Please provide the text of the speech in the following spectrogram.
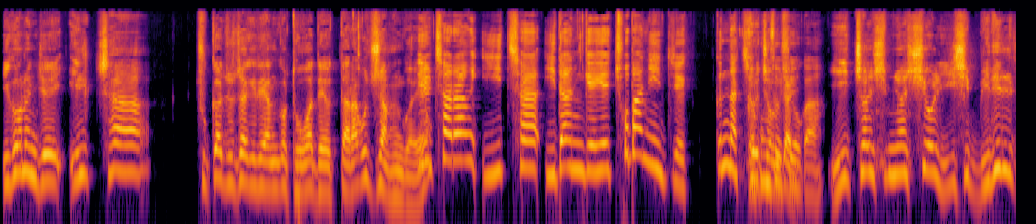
이거는 이제 1차 주가 조작에 대한 걸 도가 되었다라고 주장한 거예요. 1차랑 2차 2단계의 초반이 이제 끝났죠. 그렇죠. 공소시효가. 2010년 10월 21일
